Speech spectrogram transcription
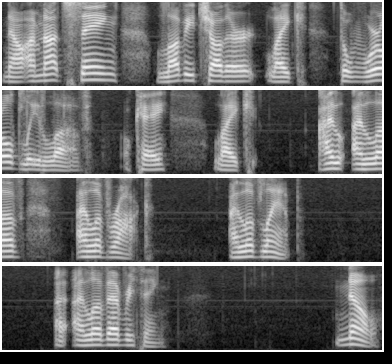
Now, I'm not saying love each other like the worldly love, okay? Like I I love I love rock. I love lamp. I, I love everything. No.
